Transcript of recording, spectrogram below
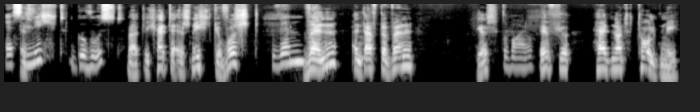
es, Es- nicht gewusst, Right? Ich hätte es nicht gewusst, wenn wenn, and after when, yes, the while, if you had not told me,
